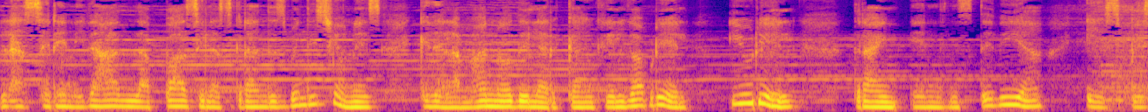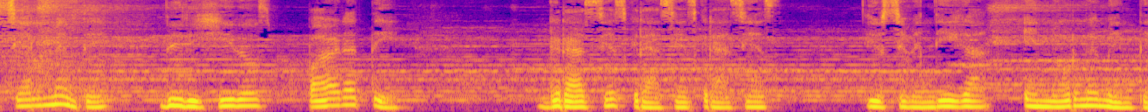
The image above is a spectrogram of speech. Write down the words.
la serenidad, la paz y las grandes bendiciones que de la mano del Arcángel Gabriel y Uriel traen en este día especialmente dirigidos para ti. Gracias, gracias, gracias. Dios te bendiga enormemente.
